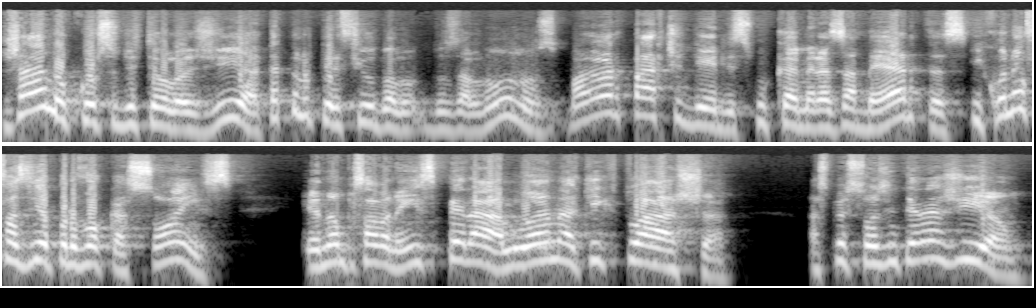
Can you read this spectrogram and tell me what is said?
Já no curso de teologia, até pelo perfil do, dos alunos, maior parte deles com câmeras abertas, e quando eu fazia provocações, eu não precisava nem esperar. Luana, o que, que tu acha? As pessoas interagiam.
